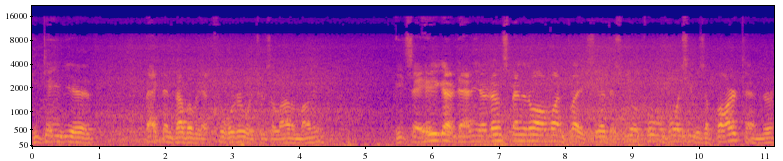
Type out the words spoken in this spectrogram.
He gave you, back then probably a quarter, which was a lot of money. He'd say, here you go, Daddy-O, don't spend it all in one place. He had this real cool voice. He was a bartender,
